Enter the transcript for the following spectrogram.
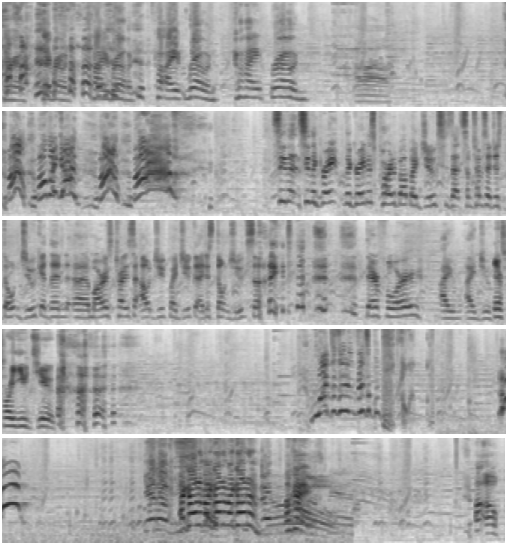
Tyron, Tyron, Tyron, Tyron, Tyron. Ah. Ah! Oh my god! Ah! Ah! See the see the great the greatest part about my jukes is that sometimes I just don't juke and then uh, Mars tries to out juke my juke and I just don't juke so therefore I I juke. Therefore, you juke. What is an invisible? Get him! I got him! I got him! I got him! Okay. Uh oh.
